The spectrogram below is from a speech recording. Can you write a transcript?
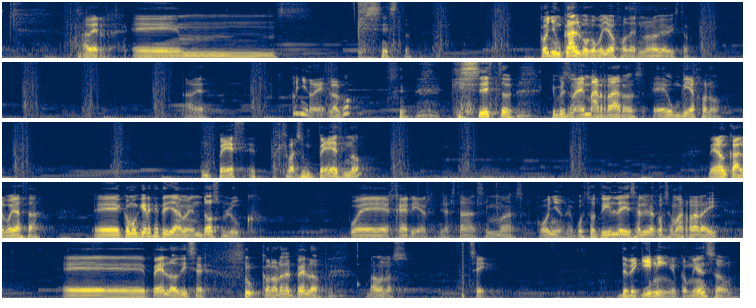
A ver, eh... ¿Qué es esto? Coño, un calvo como yo, joder, no lo había visto A ver ¿Qué coño es, loco? ¿Qué es esto? ¿Qué personajes más raros? Eh, un viejo, ¿no? Un pez ¿Qué pasa? Un pez, ¿no? Mira un calvo, ya está eh, ¿Cómo quieres que te llamen? Dos Bluk Pues Herier, ya está, sin más Coño, he puesto tilde y salió una cosa más rara ahí eh, pelo, dice. Color de pelo. Vámonos. Sí. The beginning, el comienzo.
